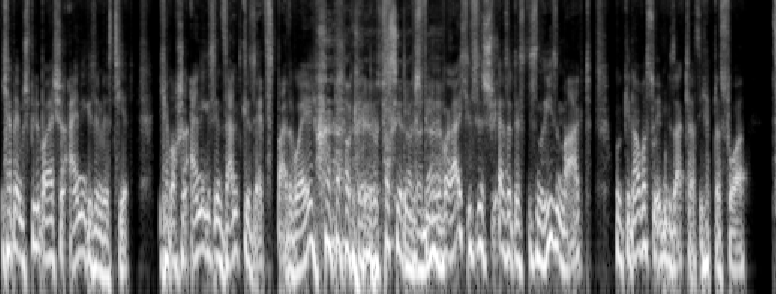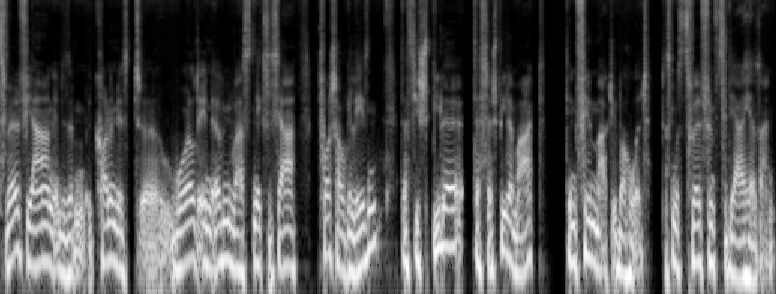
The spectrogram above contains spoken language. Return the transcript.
ich habe ja im Spielbereich schon einiges investiert. Ich habe auch schon einiges in Sand gesetzt, by the way. okay, das passiert Im halt Spielbereich ja. ist es, also das ist ein Riesenmarkt. Und genau was du eben gesagt hast, ich habe das vor zwölf Jahren in diesem Economist äh, World in irgendwas nächstes Jahr Vorschau gelesen, dass die Spiele, dass der Spielemarkt den Filmmarkt überholt. Das muss 12, 15 Jahre her sein.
